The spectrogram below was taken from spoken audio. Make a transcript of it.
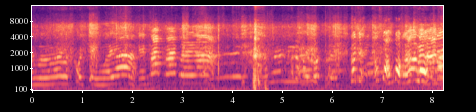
จังเลยโคตรเก่งเลยอะเก่งมากมากๆเลยอะทำไมรถเลยก็จะน้องป๋องบอกแล้วว่ามาเรามา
